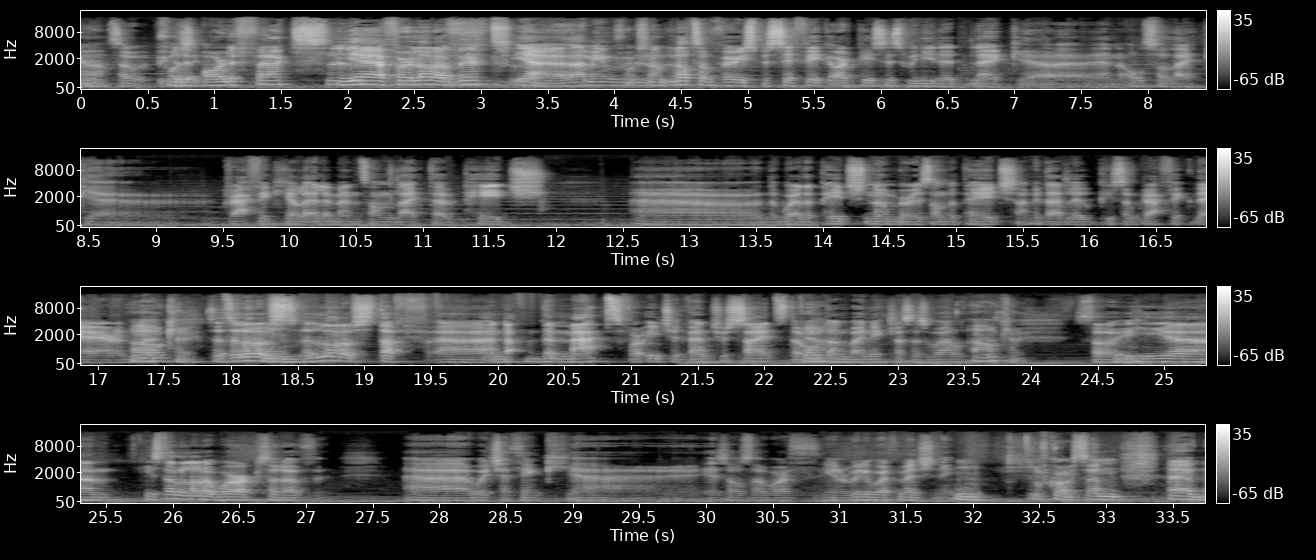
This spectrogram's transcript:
yeah. So for the it- artifacts. uh, yeah, for a lot of a bit, Yeah, I mean, lots of very specific art pieces we needed, like uh, and also like uh, graphical elements on like the page. Uh, the, where the page number is on the page, I mean that little piece of graphic there. And Oh, the- okay. so it's a lot of a lot of stuff, uh, and the, the maps for each adventure sites they're all done by Niklas as well. Oh, okay. So he um, he's done a lot of work, sort of, uh, which I think uh, is also worth you know really worth mentioning. Of course, and uh,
